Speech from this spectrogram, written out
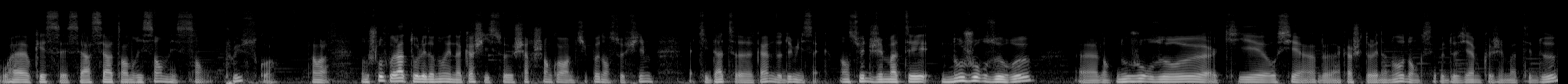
ouais, ok, c'est assez attendrissant, mais sans plus, quoi. Donc je trouve que là, Toledano et Nakash, ils se cherchent encore un petit peu dans ce film qui date quand même de 2005. Ensuite, j'ai maté Nos jours heureux. Euh, donc Nos Jours Heureux, euh, qui est aussi un de Nakash Toledano, donc c'est le deuxième que j'ai maté deux.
